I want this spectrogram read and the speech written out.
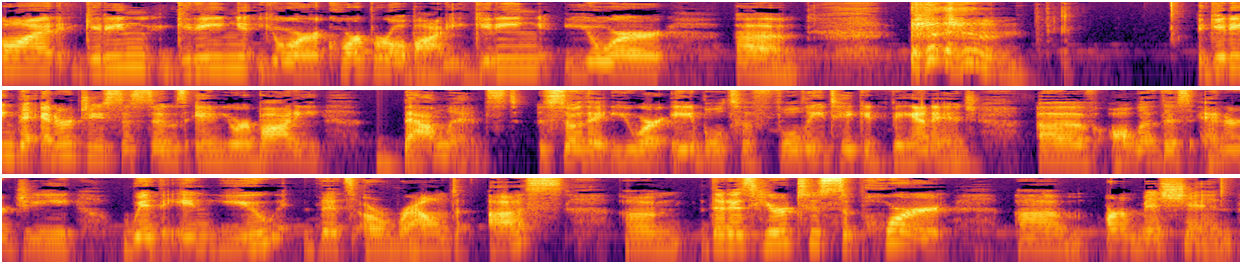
on getting getting your corporal body, getting your um getting the energy systems in your body balanced so that you are able to fully take advantage of all of this energy within you that's around us um, that is here to support um, our mission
